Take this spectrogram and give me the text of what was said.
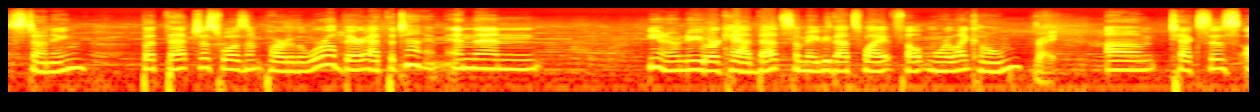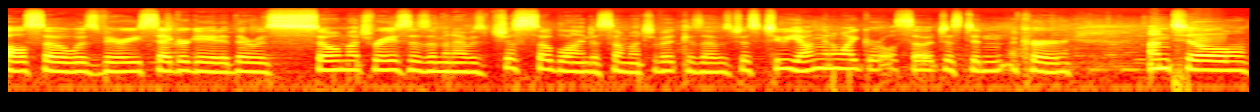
stunning, but that just wasn't part of the world there at the time. And then, you know, New York had that, so maybe that's why it felt more like home. Right. Um, Texas also was very segregated. There was so much racism, and I was just so blind to so much of it because I was just too young and a white girl. So it just didn't occur until,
